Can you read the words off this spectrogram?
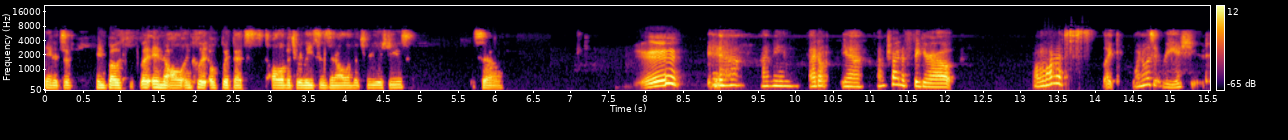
and it's a in both in all include with that's all of its releases and all of its reissues. So Eh, yeah, I mean, I don't. Yeah, I'm trying to figure out. I want to like when was it reissued?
